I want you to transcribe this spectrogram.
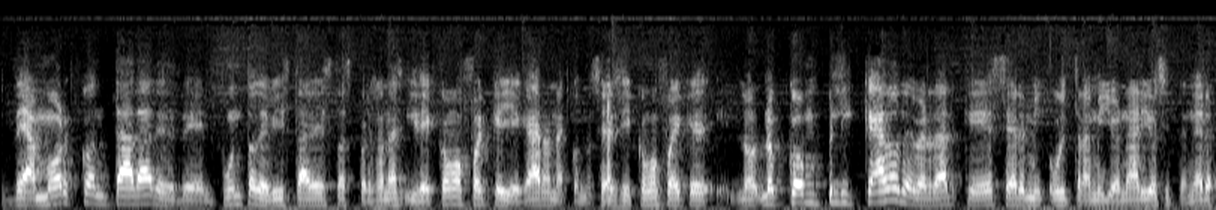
de amor contada desde el punto de vista de estas personas y de cómo fue que llegaron a conocerse y cómo fue que lo, complicado de verdad que es ser ultramillonarios y tener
